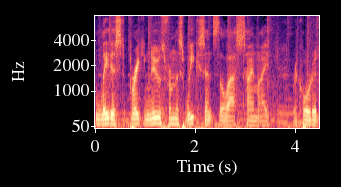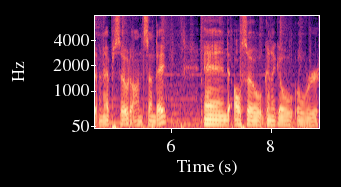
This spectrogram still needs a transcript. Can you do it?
latest breaking news from this week since the last time I recorded an episode on Sunday. And also going to go over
